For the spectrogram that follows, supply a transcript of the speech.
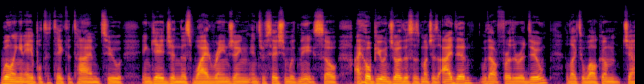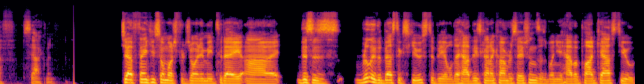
willing and able to take the time to engage in this wide ranging intersation with me. So, I hope you enjoy this as much as I did. Without further ado, I'd like to welcome Jeff Sackmann. Jeff, thank you so much for joining me today. Uh, this is really the best excuse to be able to have these kind of conversations is when you have a podcast you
